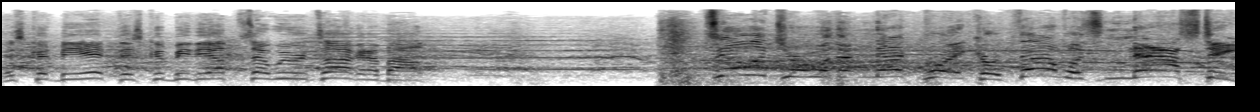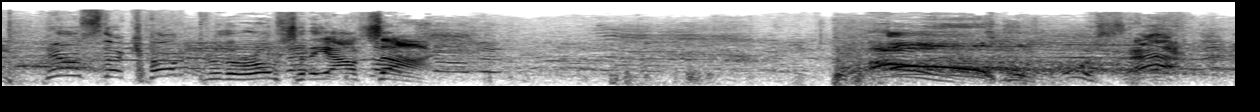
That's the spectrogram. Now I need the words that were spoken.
This could be it. This could be the upset we were talking about. Dillinger with a neck breaker. That was nasty. Here's the cut through the ropes to the outside. Oh, what was that?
